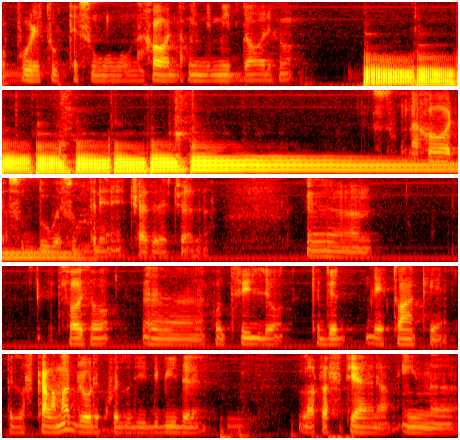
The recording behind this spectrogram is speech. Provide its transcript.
oppure tutte su una corda, quindi Mi dorico su una corda, su due, su tre, eccetera, eccetera. Eh, il solito eh, consiglio che vi ho detto anche per la scala maggiore è quello di dividere la tastiera in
